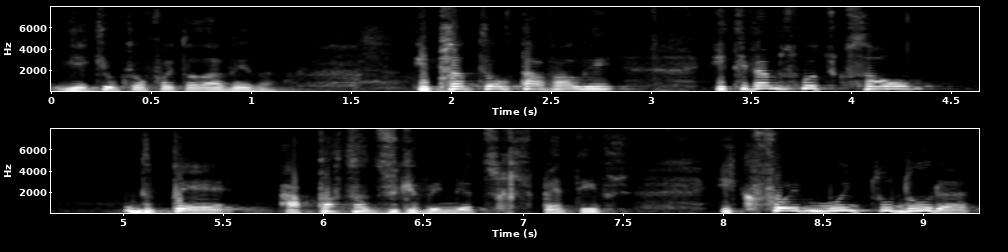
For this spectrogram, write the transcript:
e aquilo que ele foi toda a vida. E portanto ele estava ali e tivemos uma discussão de pé à porta dos gabinetes respectivos e que foi muito dura,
